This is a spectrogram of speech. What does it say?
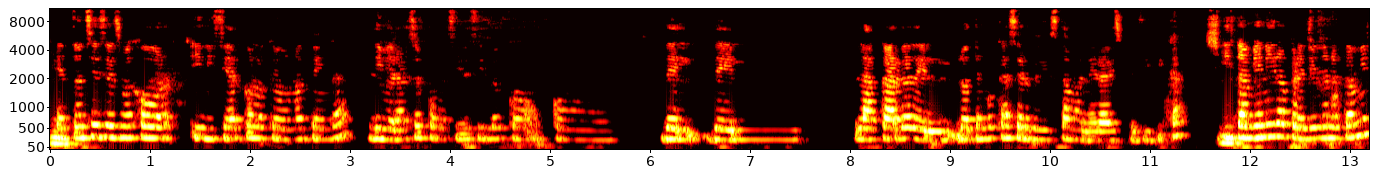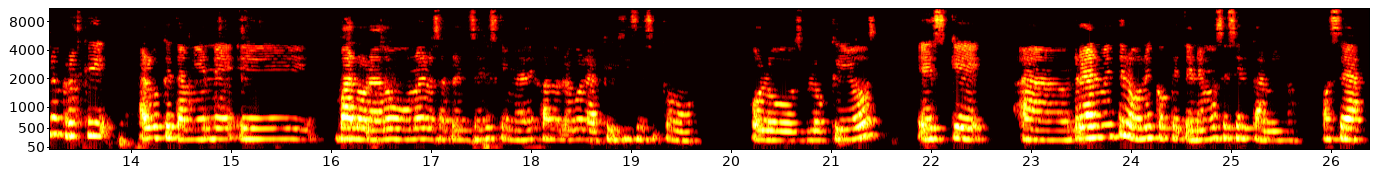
Entonces es mejor iniciar con lo que uno tenga, liberarse, por así decirlo, con, con del, del, la carga del lo tengo que hacer de esta manera específica. Y también ir aprendiendo en el camino. Creo que algo que también he, he valorado, uno de los aprendizajes que me ha dejado luego la crisis, así como, o los bloqueos, es que ah, realmente lo único que tenemos es el camino. O sea,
